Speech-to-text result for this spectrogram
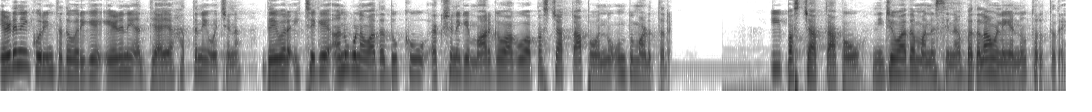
ಎರಡನೇ ಕುರಿಂತದವರಿಗೆ ಏಳನೇ ಅಧ್ಯಾಯ ಹತ್ತನೇ ವಚನ. ದೇವರ ಇಚ್ಛೆಗೆ ಅನುಗುಣವಾದ ದುಃಖವು ರಕ್ಷಣೆಗೆ ಮಾರ್ಗವಾಗುವ ಪಶ್ಚಾತ್ತಾಪವನ್ನು ಉಂಟುಮಾಡುತ್ತದೆ. ಈ ಪಶ್ಚಾತ್ತಾಪವು ನಿಜವಾದ ಮನಸ್ಸಿನ ಬದಲಾವಣೆಯನ್ನು ತರುತ್ತದೆ.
